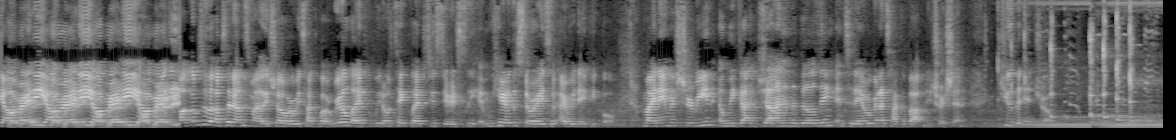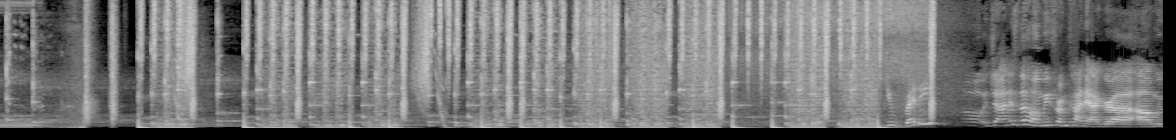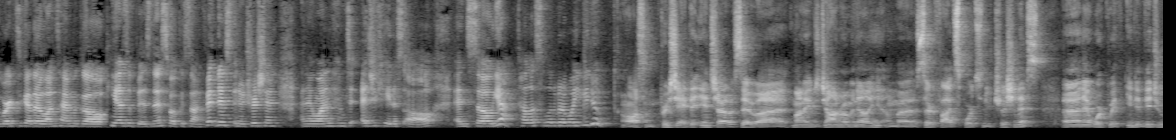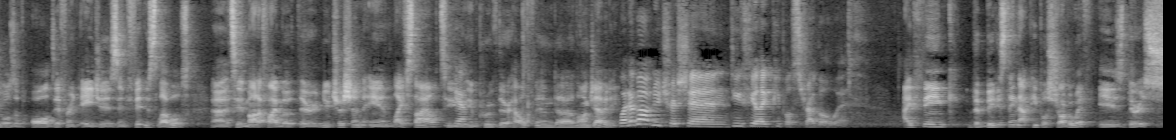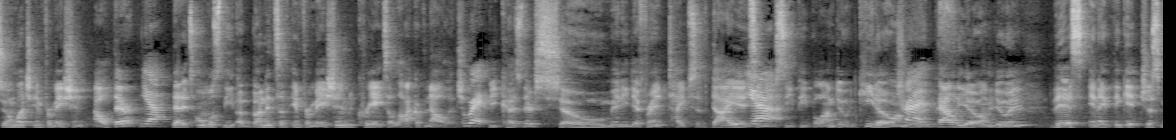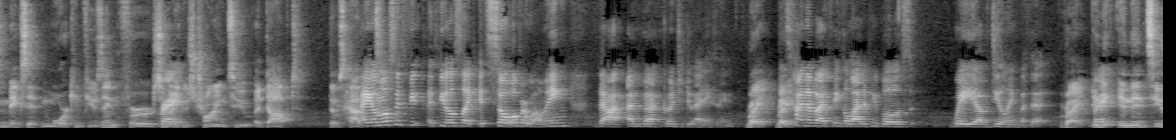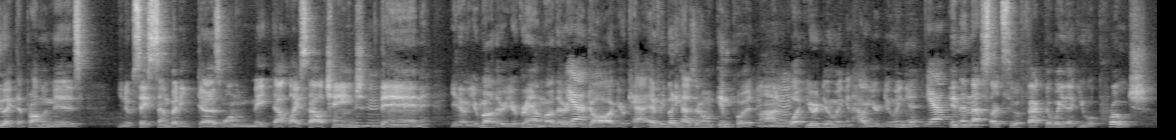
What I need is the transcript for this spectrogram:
Y'all ready? Y'all ready? Y'all ready? Y'all ready? Welcome to the Upside Down Smiley Show where we talk about real life but we don't take life too seriously and we hear the stories of everyday people. My name is Shireen and we got John in the building and today we're going to talk about nutrition. Cue the intro. Um, we worked together a long time ago. He has a business focused on fitness and nutrition, and I wanted him to educate us all. And so, yeah, tell us a little bit of what you do. Awesome. Appreciate the intro. So uh, my name is John Romanelli. I'm a certified sports nutritionist, uh, and I work with individuals of all different ages and fitness levels uh, to modify both their nutrition and lifestyle to Yeah. improve their health and uh, longevity. What about nutrition do you feel like people struggle with? I think the biggest thing that people struggle with is there is so much information out there Yeah. that it's almost the abundance of information creates a lack of knowledge. Right. Because there's so many different types of diets Yeah. and you see people, I'm doing keto, I'm Trends. doing paleo, I'm Mhm. doing this. And I think it just makes it more confusing for somebody Right. who's trying to adopt those habits. I almost, it it feels like it's so overwhelming that I'm not going to do anything. Right, right. It's kind of, I think, a lot of people's way of dealing with it. Right. And, Right? then- and then too, like the problem is, you know, say somebody does want to make that lifestyle change, then you know your mother, your grandmother, Mm-hmm. Yeah. your dog, your cat, everybody has their own input Mhm. on what you're doing and how you're doing it. Yeah. And then that starts to affect the way that you approach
